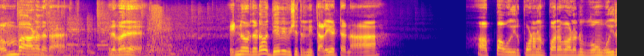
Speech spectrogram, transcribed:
ரொம்ப ஆடாதடா. இதை பாரு. இன்னொரு தடவை தேவி விஷயத்தில் நீ தலையிட்டனா அப்பா உயிர் போனாலும் பரவாயில்லன்னு உன் உயிர்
